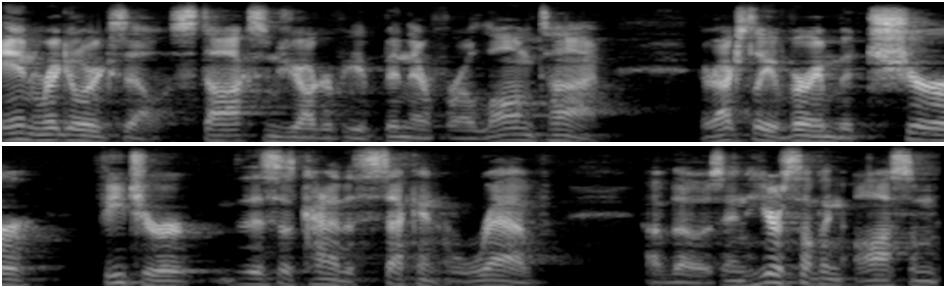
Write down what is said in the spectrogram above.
in regular Excel, stocks and geography have been there for a long time. They're actually a very mature feature. This is kind of the second rev of those. And here's something awesome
